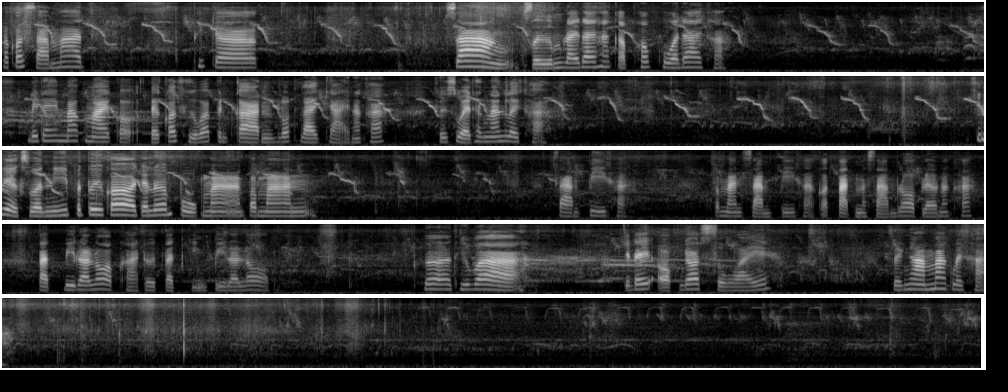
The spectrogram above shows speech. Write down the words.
แล้วก็สามารถที่จะ สร้างเสริมรายได้ให้กับครอบครัวได้ค่ะ ไม่ได้มากมายก็แต่ก็ถือว่าเป็นการลดรายจ่ายนะคะ สวยๆทั้งนั้นเลยค่ะขี้เหล็กส่วนนี้ป้าตุ้ยก็จะเริ่มปลูกมาประมาณสามปีค่ะ ประมาณสามปีค่ะ ก็ตัดมาสามรอบแล้วนะคะ ตัดปีละรอบค่ะ โดยตัดกิ่งปีละรอบ เพื่อที่ว่าจะได้ออกยอดสวย สวยงามมากเลยค่ะ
